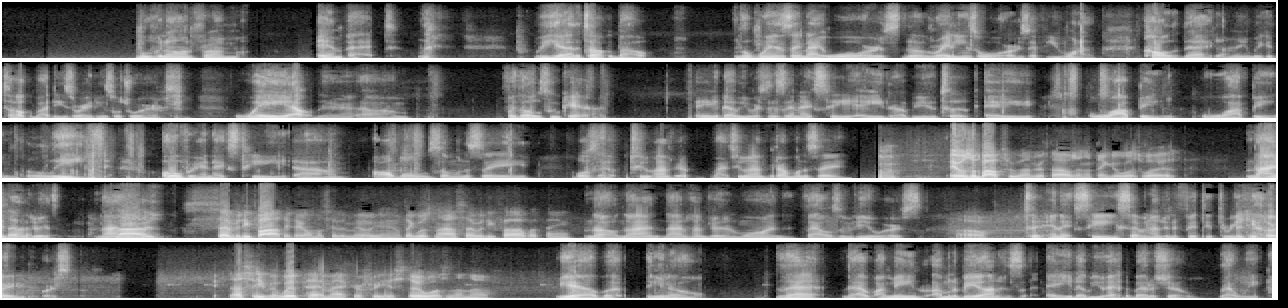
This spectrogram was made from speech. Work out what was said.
moving on from Impact, we got to talk about the Wednesday Night Wars, the ratings wars, if you want to call it that. I mean, we could talk about these ratings, which were way out there um, for those who care. AEW versus NXT. AEW took a whopping, whopping lead over NXT. Um, almost, I want to say, what was that, 200? By 200, I want to say. It was about two hundred thousand. I think it was what 900, 900 nine seventy five. I think they almost hit a million. I think it was nine seventy five. I think. no, nine, 901,000 viewers Oh, to NXT 753,000 53. viewers. that's even with Pat McAfee. It still wasn't enough. Yeah, but you know that that I mean, I'm gonna be honest. AEW had the better show that week.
